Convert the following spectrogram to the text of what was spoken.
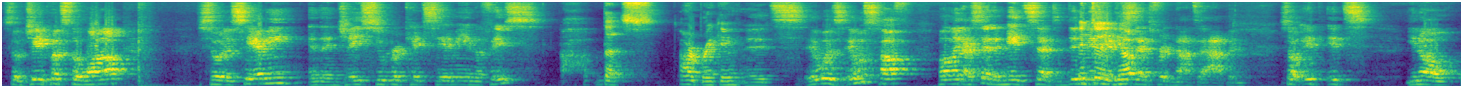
So Jey puts the one up. So does Sami, and then Jey super kicks Sami in the face. That's heartbreaking. It's it was it was tough, but like I said, it made sense. It didn't It make did, any yep. sense for it not to happen. So it, it's you know,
